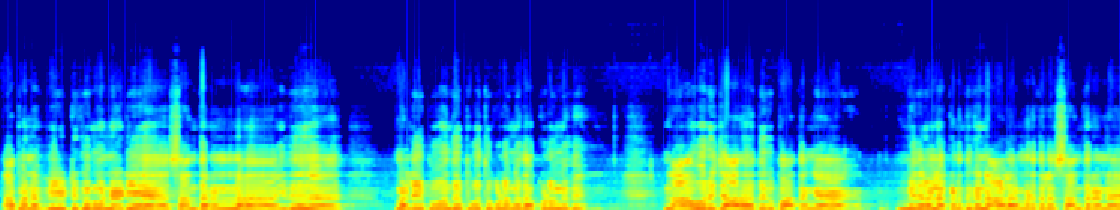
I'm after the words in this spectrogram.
அப்போ நான் வீட்டுக்கு முன்னாடியே சந்திரன்னா இது மல்லிகைப்பூ வந்து பூத்து குலுங்குதா குலுங்குது. நான் ஒரு ஜாதகத்துக்கு பார்த்தேங்க. மிதுன லக்கணத்துக்கு நாலாம் இடத்துல சந்திரனை.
